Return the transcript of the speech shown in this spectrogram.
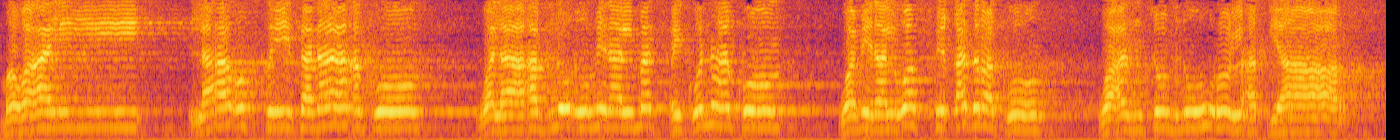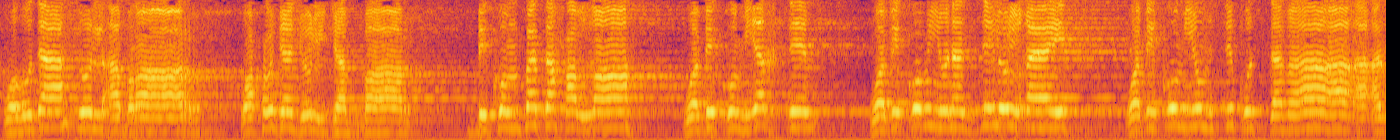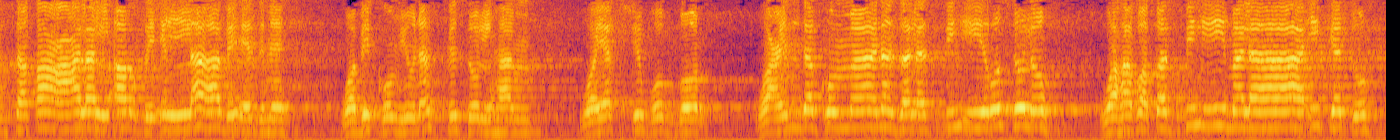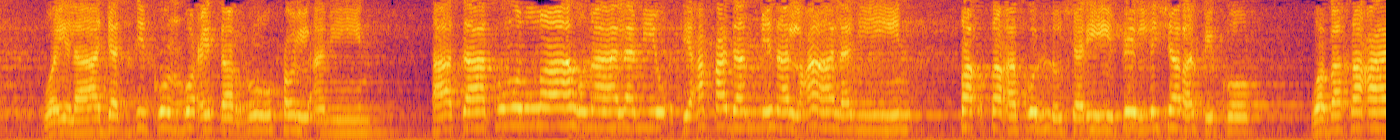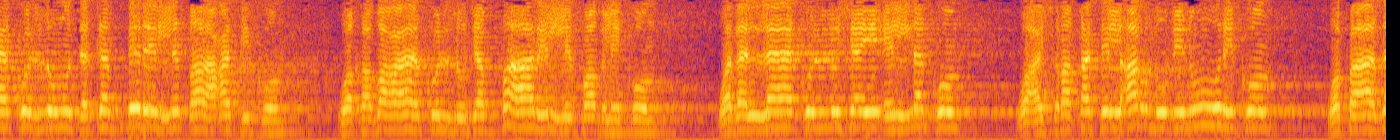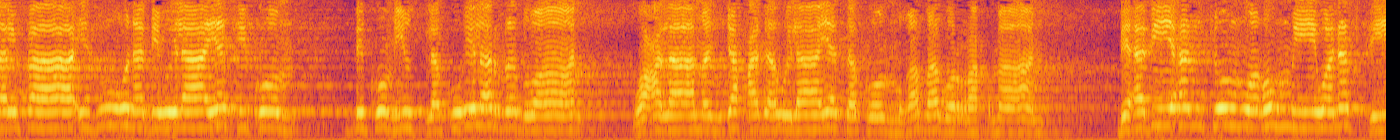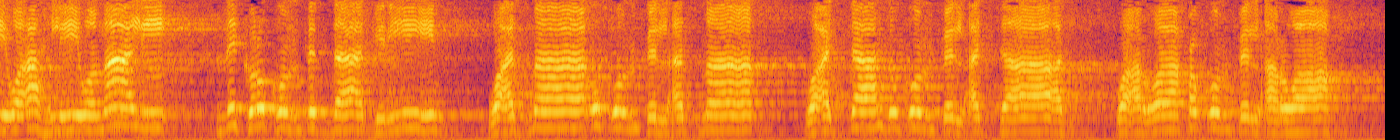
موالي لا أحصي ثناءكم ولا أبلغ من المدح كنهكم ومن الوصف قدركم وأنتم نور الأخيار وهداة الأبرار وحجج الجبار بكم فتح الله وبكم يختم وبكم ينزل الغيث وبكم يمسك السماء أن تقع على الأرض إلا بإذنه وبكم ينفس الهم ويكشف الضر وعندكم ما نزلت به رسله وهبطت به ملائكته وإلى جدكم بعث الروح الأمين آتاكم الله ما لم يؤت أحدا من العالمين طأطأ كل شريف لشرفكم وبخع كل متكبر لطاعتكم وخضع كل جبار لفضلكم وذلى كل شيء لكم وأشرقت الأرض بنوركم وفاز الفائزون بولايتكم بكم يسلك إلى الرضوان وعلى من جحد ولايتكم غضب الرحمن. بأبي أنتم وأمي ونفسي وأهلي ومالي ذكركم في الذاكرين وأسماؤكم في الأسماء وأجسادكم في الأجساد وأرواحكم في الأرواح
